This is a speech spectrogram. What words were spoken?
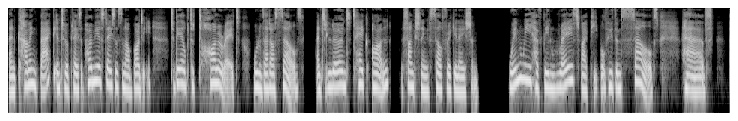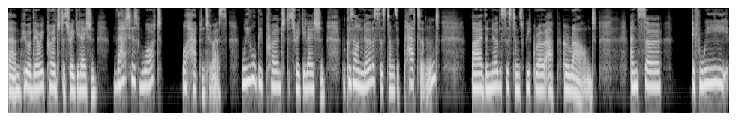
and coming back into a place of homeostasis in our body to be able to tolerate all of that ourselves and to learn to take on the functioning of self-regulation. When we have been raised by people who themselves have, um, who are very prone to dysregulation, that is what will happen to us. We will be prone to dysregulation because our nervous systems are patterned by the nervous systems we grow up around. And so if we,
